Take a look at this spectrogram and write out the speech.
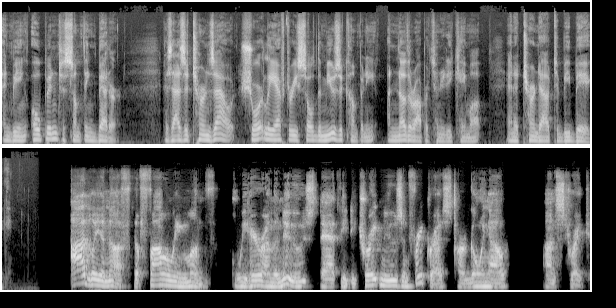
and being open to something better. Because as it turns out, shortly after he sold the music company, another opportunity came up, and it turned out to be big. Oddly enough, the following month, we hear on the news that the Detroit News and Free Press are going out on strike.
